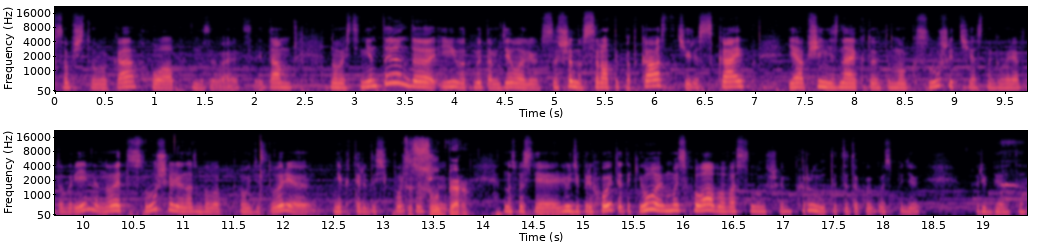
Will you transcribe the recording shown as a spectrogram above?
сообщество ВК Хуап называется. И там новости Nintendo, и вот мы там делали совершенно всратый подкаст через скайп. Я вообще не знаю, кто это мог слушать, честно говоря, в то время, но это слушали, у нас была аудитория, некоторые до сих пор Это слушают. супер. Ну, в смысле, люди приходят и такие, ой, мы с Хуаба вас слушаем, круто. Ты такой, господи, ребята,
